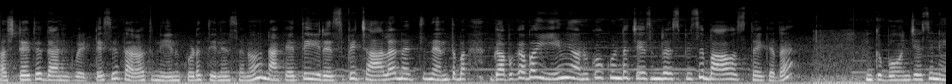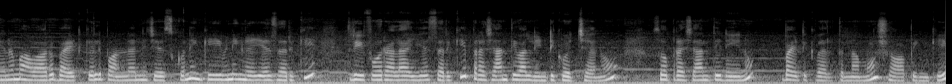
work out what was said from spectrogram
ఫస్ట్ అయితే దానికి పెట్టేసి తర్వాత నేను కూడా తినేసాను. నాకైతే ఈ రెసిపీ చాలా నచ్చింది. ఎంత బా గబగబా ఏమీ అనుకోకుండా చేసిన రెసిపీసే బాగా వస్తాయి కదా. ఇంక భోంచేసి నేను మా వారు బయటకు వెళ్ళి పనులన్నీ చేసుకుని ఇంక ఈవినింగ్ అయ్యేసరికి త్రీ ఫోర్ అలా అయ్యేసరికి ప్రశాంతి వాళ్ళ ఇంటికి వచ్చాను. సో ప్రశాంతి నేను బయటికి వెళ్తున్నాము షాపింగ్కి.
